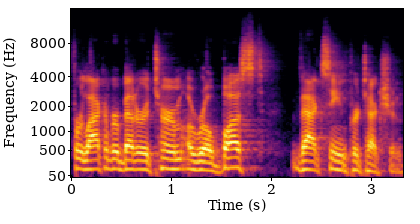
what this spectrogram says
for lack of a better term, a robust vaccine protection?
